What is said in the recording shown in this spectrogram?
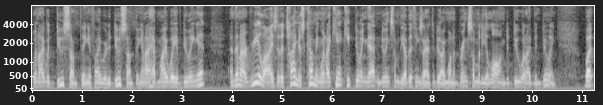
when I would do something, if I were to do something and I have my way of doing it, and then I realize that a time is coming when I can't keep doing that and doing some of the other things I have to do. I want to bring somebody along to do what I've been doing. But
